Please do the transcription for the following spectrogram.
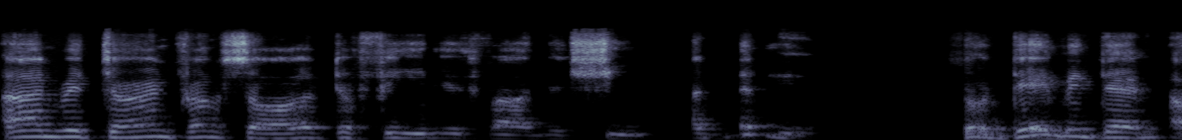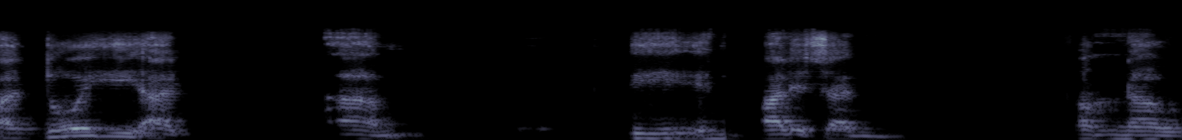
and returned from Saul to feed his father's sheep at Bethlehem. So David then, although he had um, be in palace and come now,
